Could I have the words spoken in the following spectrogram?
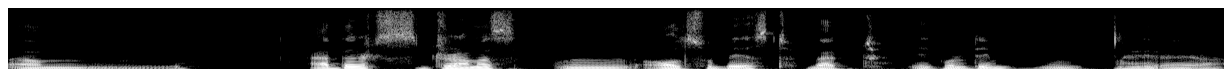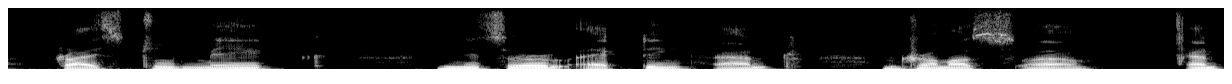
Um, others dramas mm, also best but equal team mm, uh, tries to make natural acting and dramas uh, and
